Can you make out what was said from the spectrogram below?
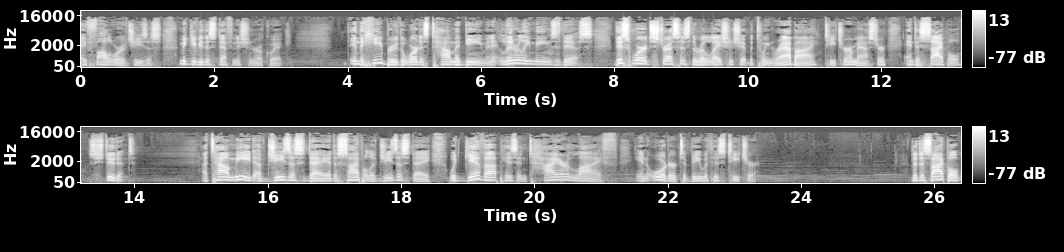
a follower of Jesus. Let me give you this definition real quick. In the Hebrew, the word is talmidim, and it literally means this. This word stresses the relationship between rabbi, teacher or master, and disciple, student. A Talmud of Jesus' day, a disciple of Jesus' day, would give up his entire life in order to be with his teacher. The disciple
